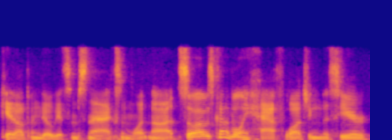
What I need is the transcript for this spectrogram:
get up and go get some snacks and whatnot. So I was kind of only half watching this year.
